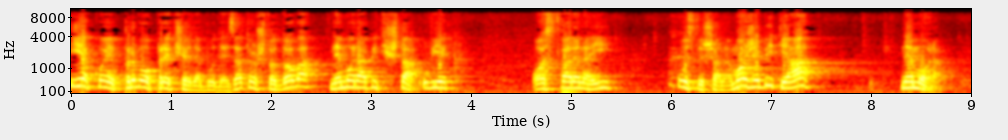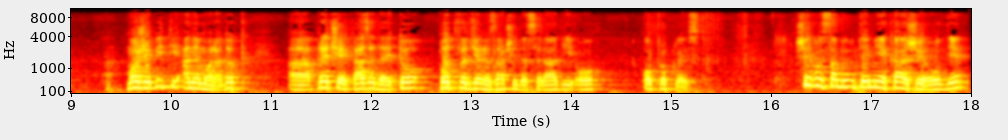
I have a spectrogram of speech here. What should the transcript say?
Iako je prvo preče da bude, zato što dova ne mora biti šta, uvijek ostvarena i uslišana. Može biti, a ne mora. Može biti, a ne mora. Dok a, preče je kaza da je to potvrđeno, znači da se radi o, o proklestu. Šehol sami u temije kaže ovdje,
